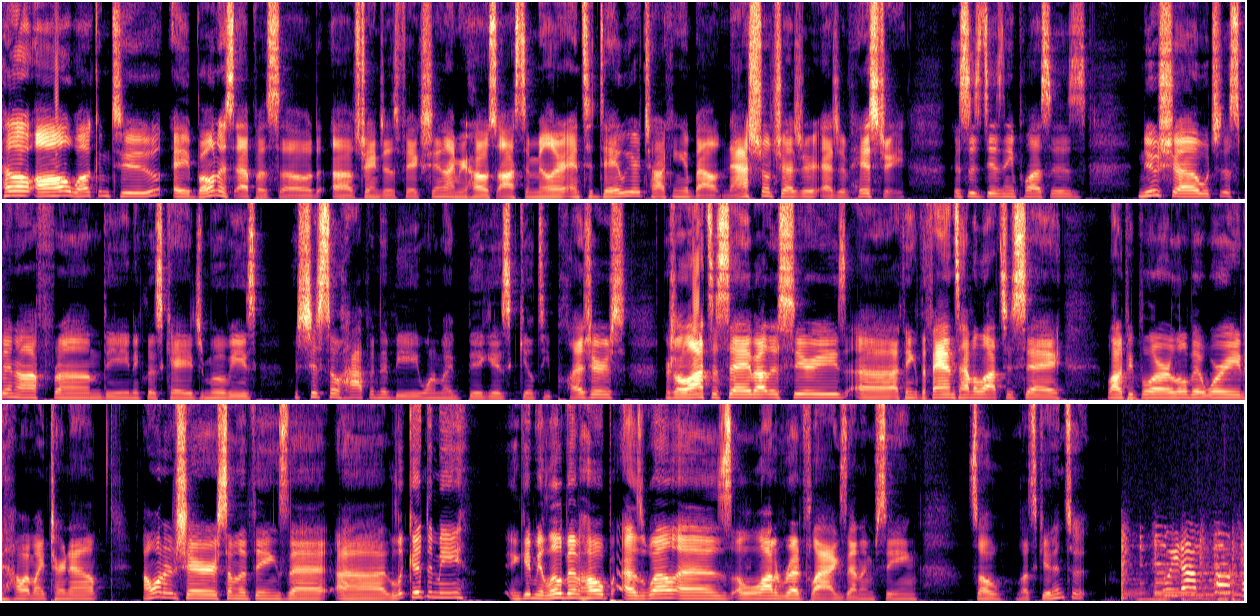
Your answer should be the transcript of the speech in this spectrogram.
Hello, all. Welcome to a bonus episode of Strange as Fiction. I'm your host, Austin Miller, and today we are talking about National Treasure Edge of History. This is Disney Plus's new show, which is a spin off from the Nicolas Cage movies, which just so happened to be one of my biggest guilty pleasures. There's a lot to say about this series. Uh, I think the fans have a lot to say. A lot of people are a little bit worried how it might turn out. I wanted to share some of the things that uh, look good to me and give me a little bit of hope, as well as a lot of red flags that I'm seeing. So let's get into it.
